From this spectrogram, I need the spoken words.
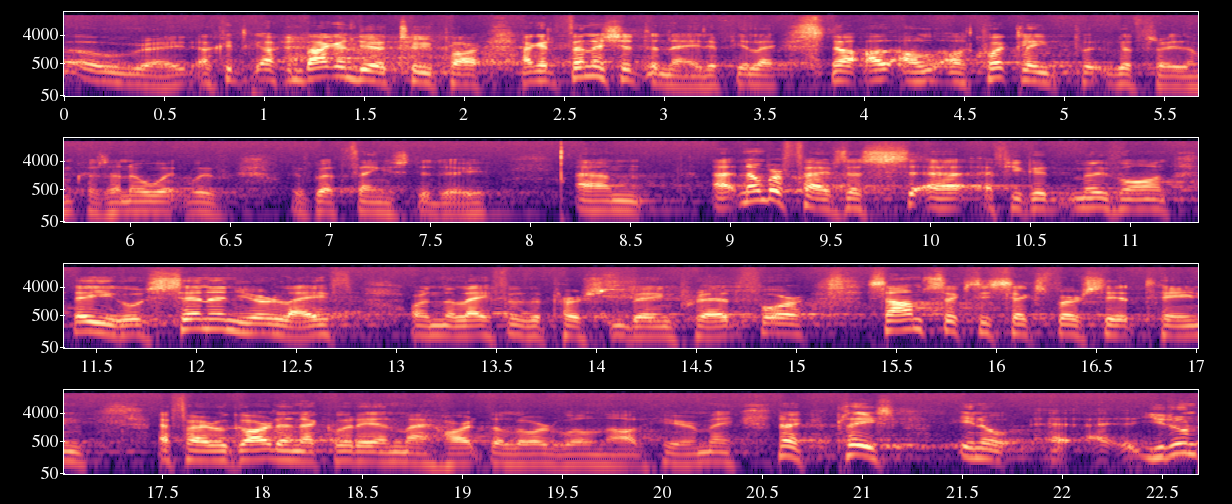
Oh, right. I could I come back and do a two part. I could finish it tonight if you like. No, I'll, I'll, I'll quickly put, go through them because I know we've, we've got things to do. Um, uh, number five, this, uh, if you could move on. There you go. Sin in your life or in the life of the person being prayed for. Psalm 66, verse 18. If I regard iniquity in my heart, the Lord will not hear me. Now, please, you know, uh, uh you don't,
